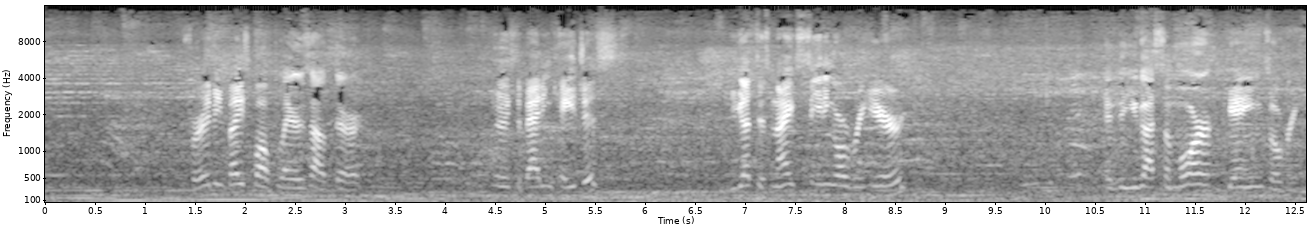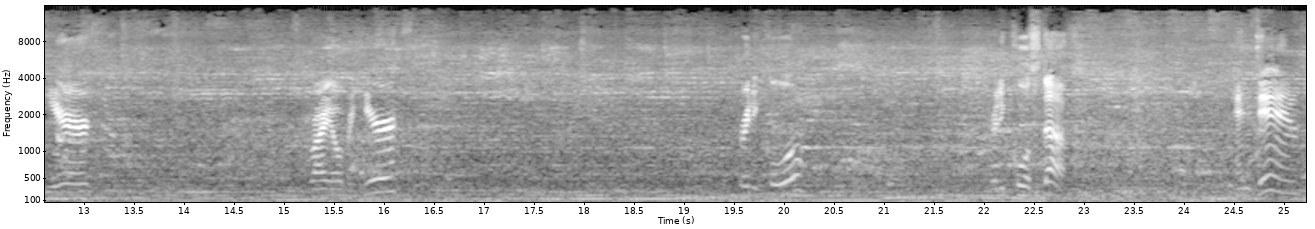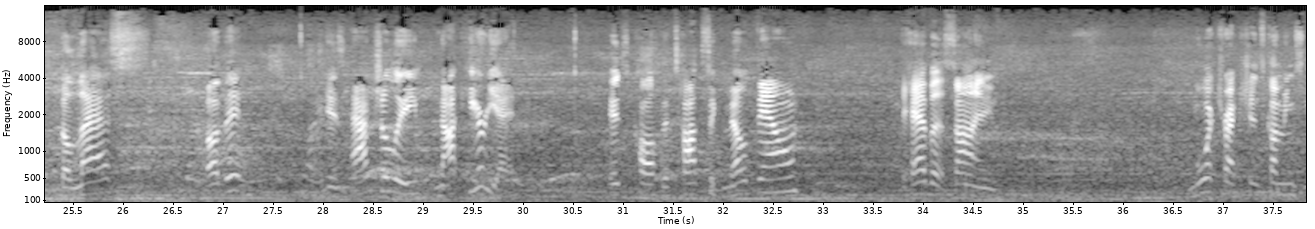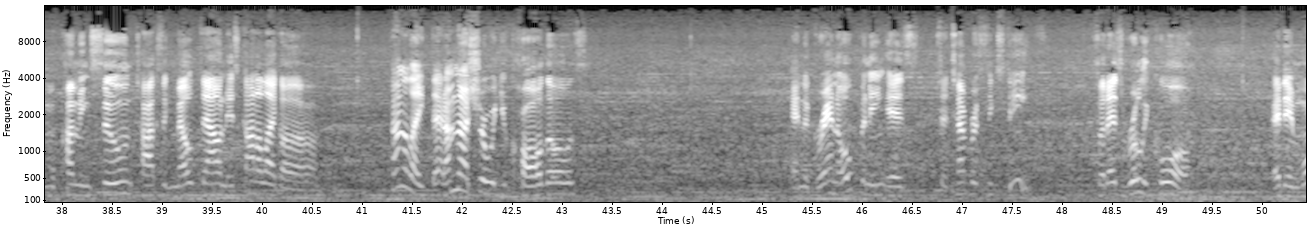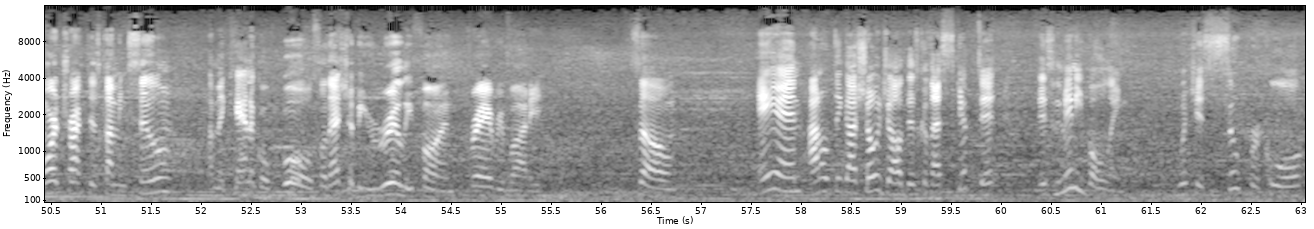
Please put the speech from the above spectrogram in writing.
For any baseball players out there, here's the batting cages. You got this nice seating over here. And then you got some more games over here. Right over here. Pretty cool. Pretty cool stuff. And then the last of it is actually not here yet. It's called the Toxic Meltdown. They have a sign. More attractions coming coming soon. Toxic Meltdown It's kind of like a kind of like that. I'm not sure what you call those. And the grand opening is September 16th. So that's really cool. And then more attractions coming soon a mechanical bull, so that should be really fun for everybody. So, and I don't think I showed y'all this because I skipped it. It's mini bowling, which is super cool.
